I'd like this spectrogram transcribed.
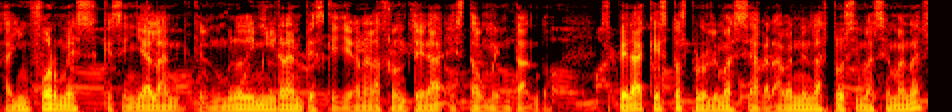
Hay informes que señalan que el número de inmigrantes que llegan a la frontera está aumentando. ¿Espera que estos problemas se agraven en las próximas semanas?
